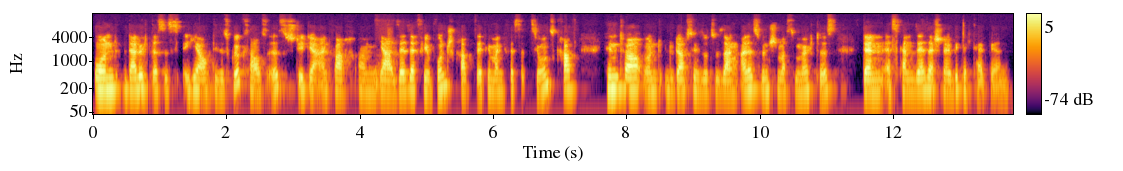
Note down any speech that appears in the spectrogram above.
Und dadurch, dass es hier auch dieses Glückshaus ist, steht ja einfach ähm, ja, sehr, sehr viel Wunschkraft, sehr viel Manifestationskraft hinter und du darfst dir sozusagen alles wünschen, was du möchtest, denn es kann sehr, sehr schnell Wirklichkeit werden.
